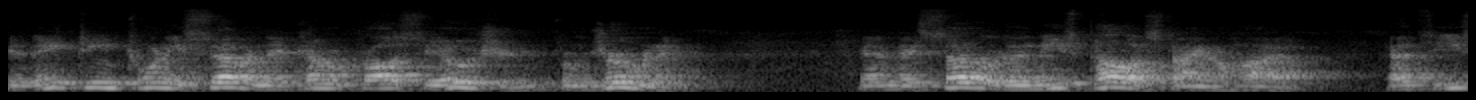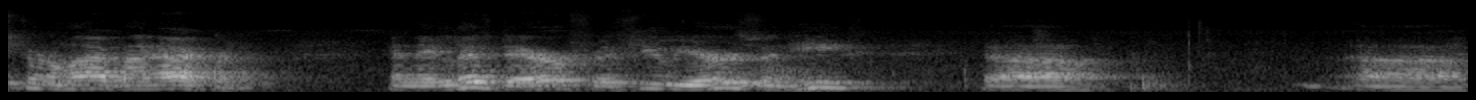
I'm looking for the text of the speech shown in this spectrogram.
in 1827 they come across the ocean from Germany and they settled in East Palestine, Ohio. That's eastern Ohio by Akron and they lived there for a few years and he uh, uh,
